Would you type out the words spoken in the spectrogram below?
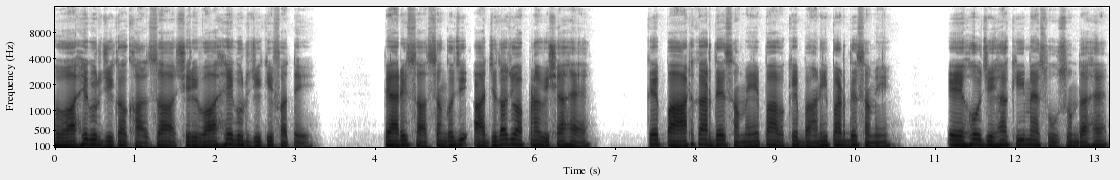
ਵਾਹਿਗੁਰੂ ਜੀ ਕਾ ਖਾਲਸਾ, ਸ੍ਰੀ ਵਾਹਿਗੁਰੂ ਜੀ ਕੀ ਫਤਿਹ। ਪਿਆਰੀ ਸਾਧ ਸੰਗਤ ਜੀ, ਅੱਜ ਦਾ ਜੋ ਆਪਣਾ ਵਿਸ਼ਾ ਹੈ ਕਿ ਪਾਠ ਕਰਦੇ ਸਮੇਂ, ਭਾਵ ਕਿ ਬਾਣੀ ਪੜ੍ਹਦੇ ਸਮੇਂ, ਇਹੋ ਜਿਹਾ ਕੀ ਮਹਿਸੂਸ ਹੁੰਦਾ ਹੈ।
